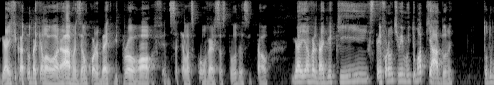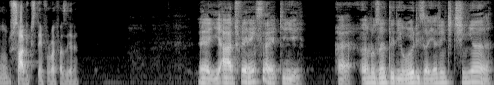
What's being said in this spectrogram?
E aí fica toda aquela hora, ah, mas é um quarterback de pro offense, aquelas conversas todas e tal. E aí a verdade é que Stanford é um time muito mapeado, né? Todo mundo sabe o que Stanford vai fazer, né? É, e a diferença é que é, anos anteriores aí a gente tinha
